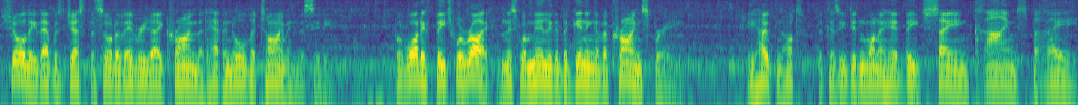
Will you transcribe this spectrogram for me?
Surely that was just the sort of everyday crime that happened all the time in the city. But what if Beach were right and this were merely the beginning of a crime spree? He hoped not, because he didn't want to hear Beach saying crime spree.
